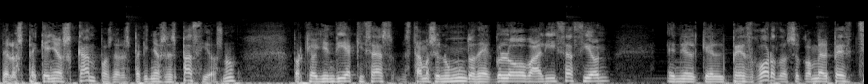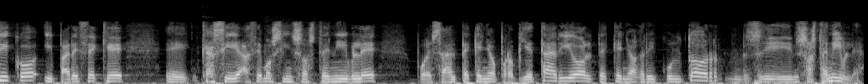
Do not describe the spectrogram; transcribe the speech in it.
de los pequeños campos, de los pequeños espacios, ¿no? Porque hoy en día quizás estamos en un mundo de globalización en el que el pez gordo se come al pez chico y parece que eh, casi hacemos insostenible pues al pequeño propietario, al pequeño agricultor, insostenible,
